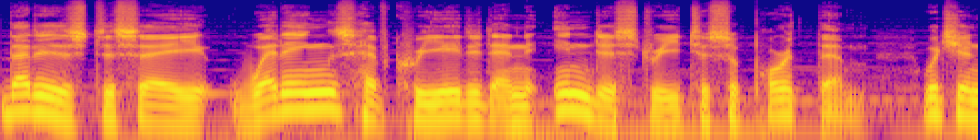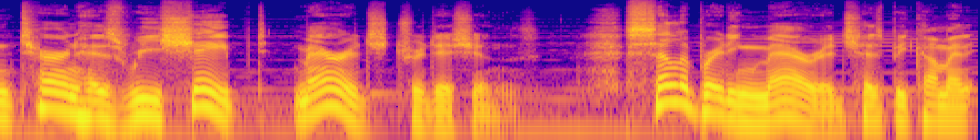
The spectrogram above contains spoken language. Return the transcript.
That is to say, weddings have created an industry to support them, which in turn has reshaped marriage traditions. Celebrating marriage has become an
